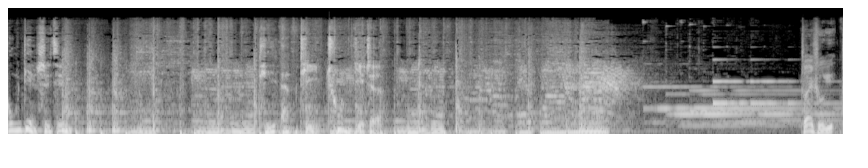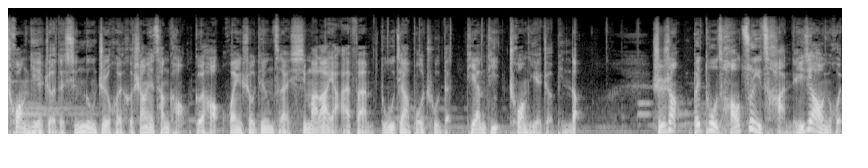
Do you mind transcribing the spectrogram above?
充电时间，TMT 创业者，专属于创业者的行动智慧和商业参考。各位好，欢迎收听在喜马拉雅 FM 独家播出的 TMT 创业者频道。史上被吐槽最惨的一届奥运会，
